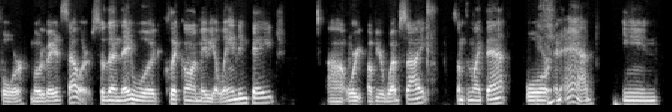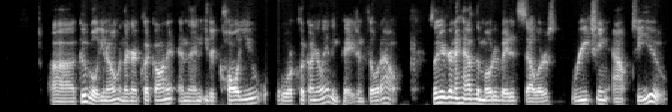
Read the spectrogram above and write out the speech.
for motivated sellers. So then they would click on maybe a landing page uh, or of your website, something like that, or an ad in uh, Google, you know, and they're going to click on it and then either call you or click on your landing page and fill it out. So then you're going to have the motivated sellers reaching out to you.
